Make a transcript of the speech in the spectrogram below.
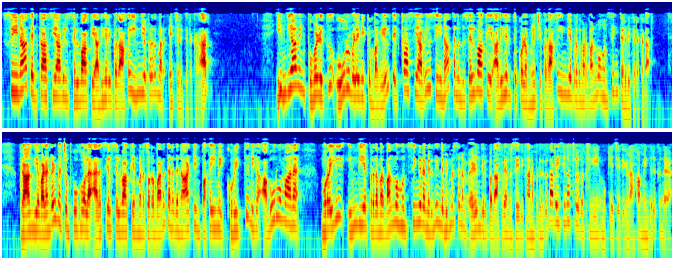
சீனா தெற்காசியாவில் செல்வாக்கை அதிகரிப்பதாக இந்திய பிரதமர் எச்சரித்திருக்கிறார். இந்தியாவின் புகழுக்கு ஊறு விளைவிக்கும் வகையில் தெற்காசியாவில் சீனா தனது செல்வாக்கை அதிகரித்துக் கொள்ள முயற்சிப்பதாக இந்திய பிரதமர் மன்மோகன் சிங் தெரிவித்திருக்கிறார். பிராந்திய வளங்கள் மற்றும் பூகோள அரசியல் செல்வாக்கு என்பன தொடர்பான தனது நாட்டின் பகைமை குறித்து மிக அபூர்வமான முறையில் இந்திய பிரதமர் மன்மோகன் சிங்கிடமிருந்து இந்த விமர்சனம் எழுந்திருப்பதாகவே அந்த செய்தி காணப்படுகிறது. அவை தினக்குரல் பத்திரிகையின் முக்கிய செய்திகளாக அமைந்திருக்கின்றன.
